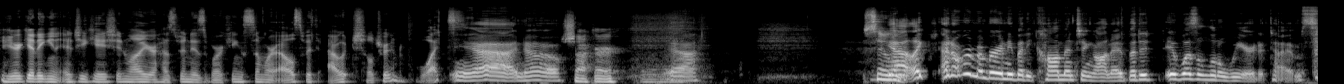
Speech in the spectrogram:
You're getting an education while your husband is working somewhere else without children? What? yeah, I know. Shocker. Yeah. So Yeah, like I don't remember anybody commenting on it, but it, it was a little weird at times.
